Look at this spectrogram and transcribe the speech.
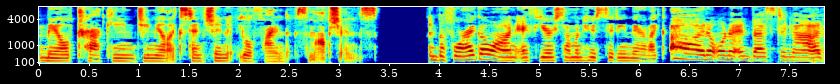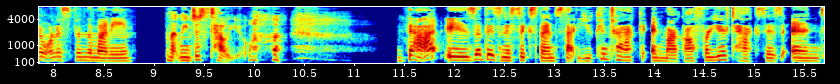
mail tracking Gmail extension, you'll find some options. And before I go on, if you're someone who's sitting there like, oh, I don't want to invest in that. I don't want to spend the money. Let me just tell you. that is a business expense that you can track and mark off for your taxes. And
